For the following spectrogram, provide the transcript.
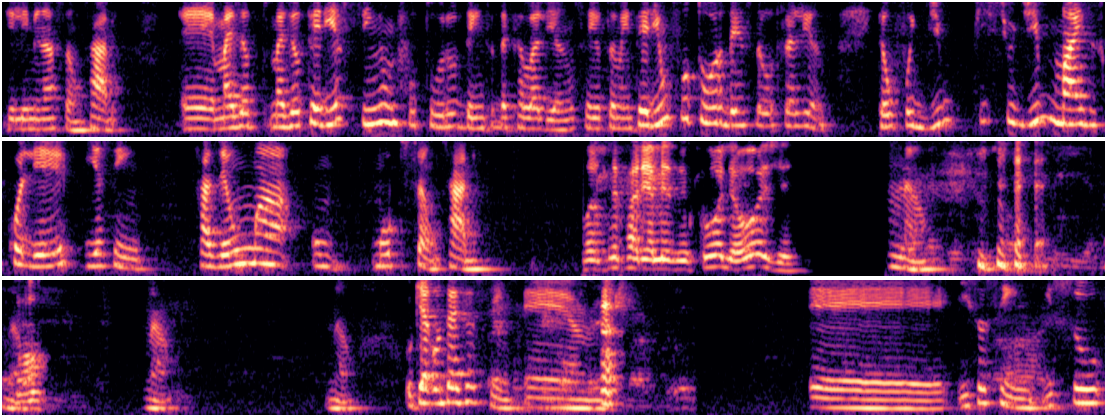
de eliminação, sabe? É, mas, eu, mas eu teria sim um futuro dentro daquela aliança e eu também teria um futuro dentro da outra aliança. Então foi difícil demais escolher e assim fazer uma, um, uma opção, sabe? Você faria a mesma escolha hoje? Não. não. Não. Não. O que acontece assim, é, é, isso assim, isso,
